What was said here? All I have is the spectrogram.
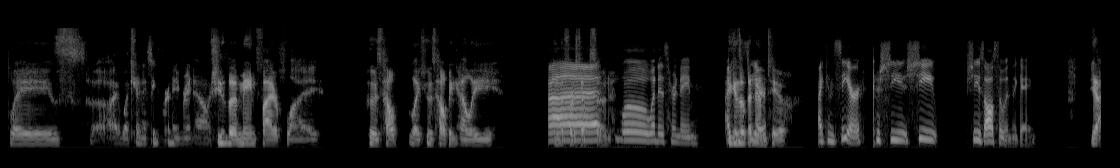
plays uh, what can't I think of her name right now? She's the main Firefly, who's help like who's helping Ellie. in the first Uh, episode. Whoa, what is her name? I Begins can with an see her. M too. I can see her because she she she's also in the game. Yeah.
